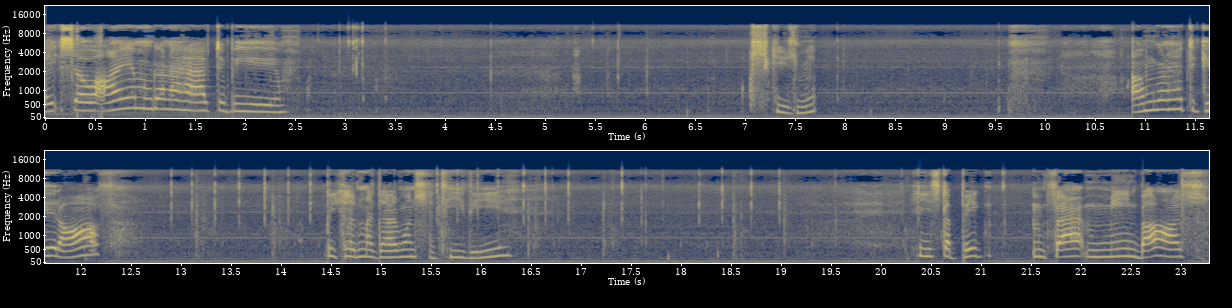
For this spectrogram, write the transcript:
Alright, so I am gonna have to be. Excuse me. I'm gonna have to get off Because my dad wants the TV. He's the big, fat, mean boss.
